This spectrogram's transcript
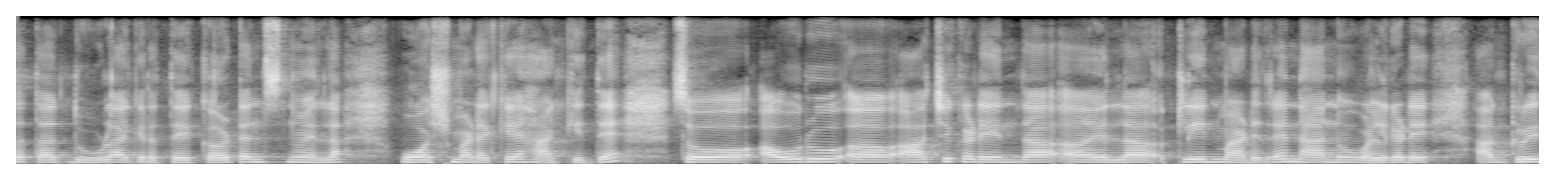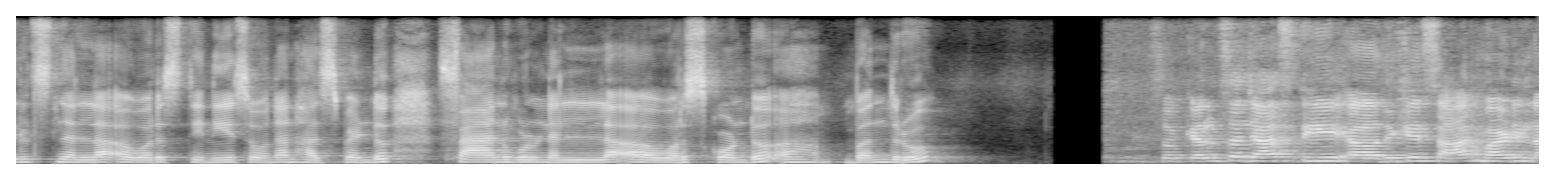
ಸತ ಧೂಳಾಗಿರುತ್ತೆ. ಕರ್ಟನ್ಸ್ನು ಎಲ್ಲ ವಾಶ್ ಮಾಡೋಕ್ಕೆ ಹಾಕಿದ್ದೆ. ಸೊ ಅವರು ಆಚೆ ಕಡೆಯಿಂದ ಎಲ್ಲ ಕ್ಲೀನ್ ಮಾಡಿದರೆ ನಾನು ಒಳಗಡೆ ಆ ಗ್ರಿಲ್ಸ್ನೆಲ್ಲ ಒರೆಸ್ತೀನಿ. ಸೊ ನನ್ನ ಹಸ್ಬೆಂಡು ಫ್ಯಾನ್ಗಳ್ನೆಲ್ಲ ಒರೆಸ್ಕೊಂಡು ಬಂದರು. ಸೊ ಕೆಲಸ ಜಾಸ್ತಿ, ಅದಕ್ಕೆ ಸಾರು ಮಾಡಿಲ್ಲ.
